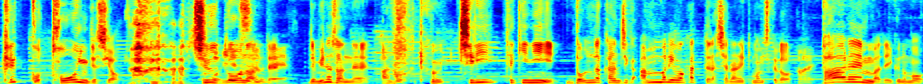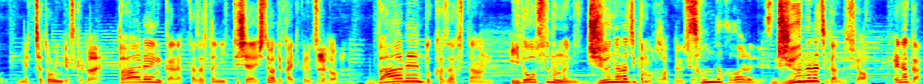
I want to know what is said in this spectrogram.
結構遠いんですよ。中東なんで。で皆さんね、あの、多分地理的にどんな感じかあんまり分かってらっしゃらないと思うんですけど、はい。バーレーンまで行くのもめっちゃ遠いんですけど、はいバーレーンからカザフスタンに行って試合してまた帰ってくるんですけど、うんうんバーレーンとカザフスタン移動するのに17時間もかかってるんですよ。そんなかかるんですね。17時間ですよ。え、なんか、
